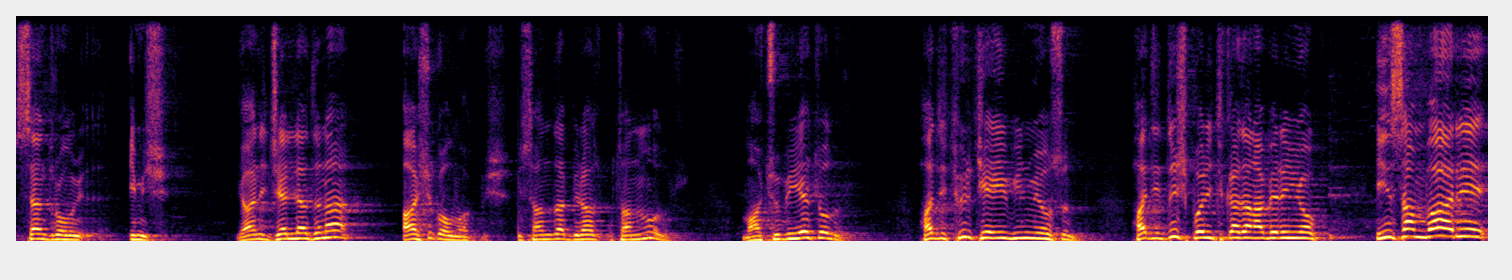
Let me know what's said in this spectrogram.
sendromu imiş. Yani celladına aşık olmakmış. İnsanda biraz utanma olur. Mahcubiyet olur. Hadi Türkiye'yi bilmiyorsun. Hadi dış politikadan haberin yok. İnsan bari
